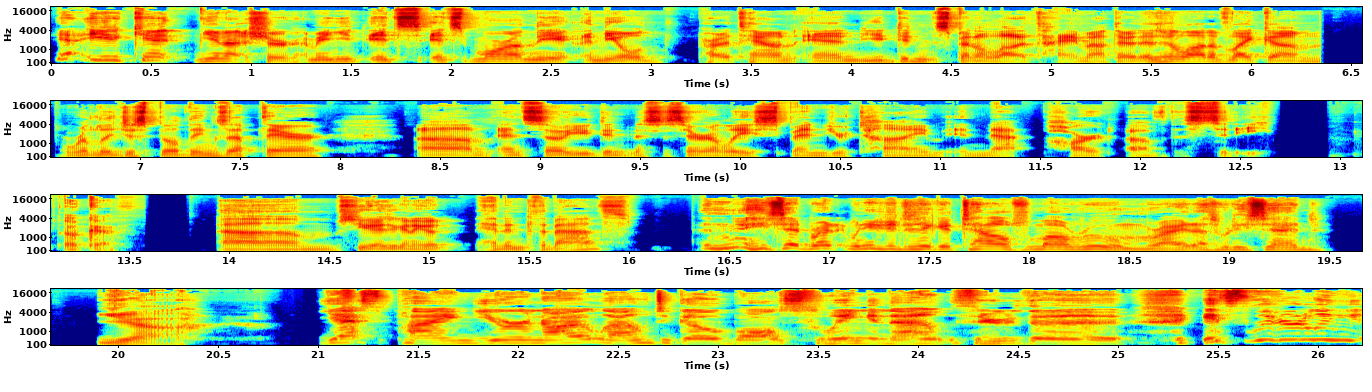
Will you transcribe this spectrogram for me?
Yeah, you can't. You're not sure. I mean, it's it's more on the in the old part of town, and you didn't spend a lot of time out there. There's a lot of like um religious buildings up there, um, and so you didn't necessarily spend your time in that part of the city. Okay. Um, so you guys are gonna go head into the baths. And he said, right, we needed to take a towel from our room, right? That's what he said. Yeah. Yes, Pine, you're not allowed to go ball swinging out through the. It's literally,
